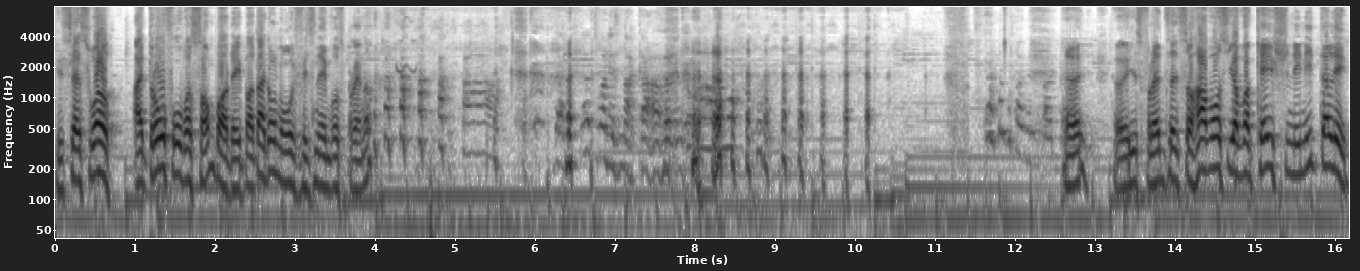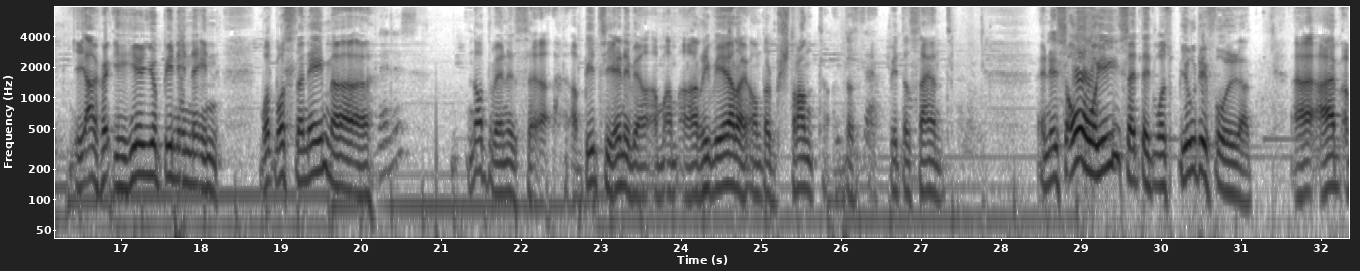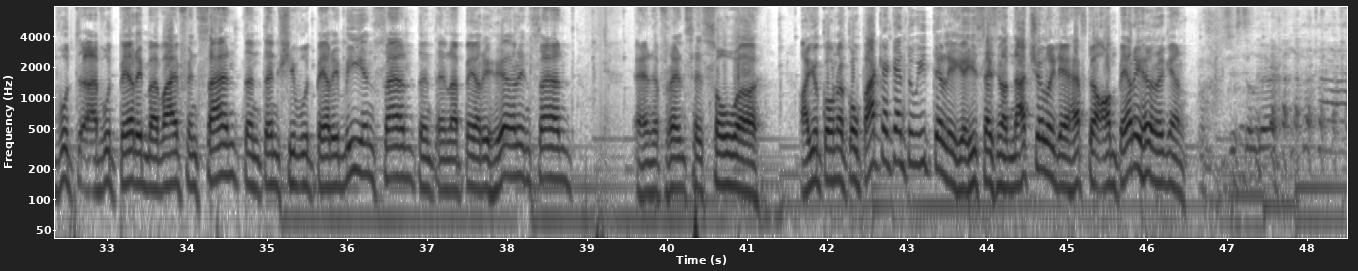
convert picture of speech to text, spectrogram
He says, "Well, I drove over somebody, but I don't know if his name was Brenner." that, that one is macabre. Uh, uh, his friend says, "So how was your vacation in Italy? I hear you've been in in what was the name? Uh, Venice? not Venice, uh, Abizi anyway, um, um, uh, Riviera on the strand the, Ibiza. with the sand." And he said, "Oh, he said it was beautiful." Uh, I would I would bury my wife in sand, and then she would bury me in sand, and then I bury her in sand. And her friend says, "So, uh, are you gonna go back again to Italy?" He says, "No, naturally they have to unbury her again." She's still there.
